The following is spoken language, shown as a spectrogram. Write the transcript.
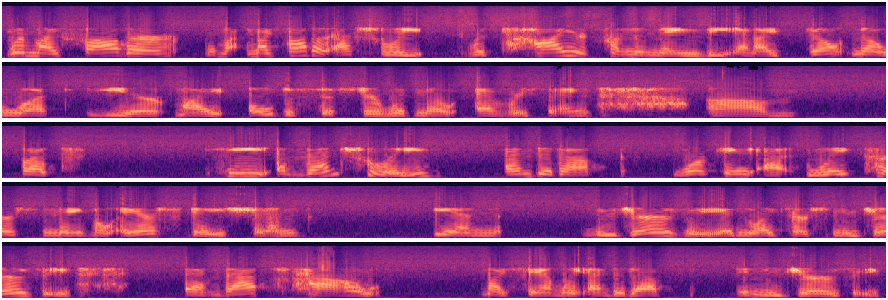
when my father, my father actually retired from the Navy, and I don't know what year. My oldest sister would know everything, um, but he eventually ended up working at Lakehurst Naval Air Station in New Jersey, in Lakehurst, New Jersey. And that's how my family ended up in New Jersey.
